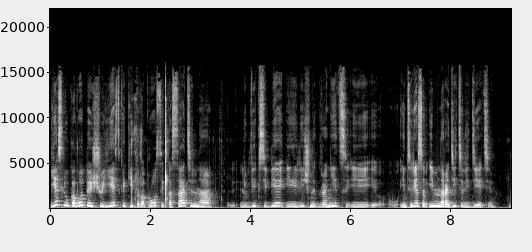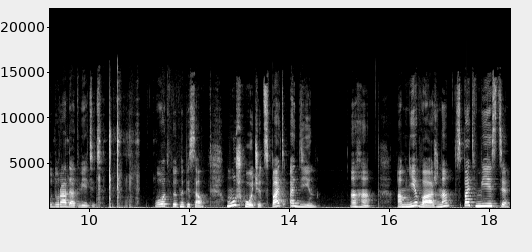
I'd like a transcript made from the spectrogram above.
Если у кого-то еще есть какие-то вопросы касательно любви к себе и личных границ и интересов именно родителей дети, буду рада ответить. Вот кто-то написал. Муж хочет спать один. Ага. А мне важно спать вместе,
